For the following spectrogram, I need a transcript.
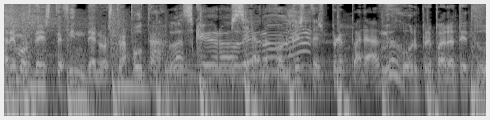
Haremos de este fin de nuestra puta. Será mejor que estés preparado. Mejor prepárate tú.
